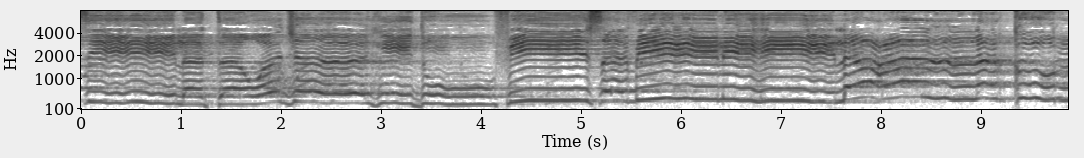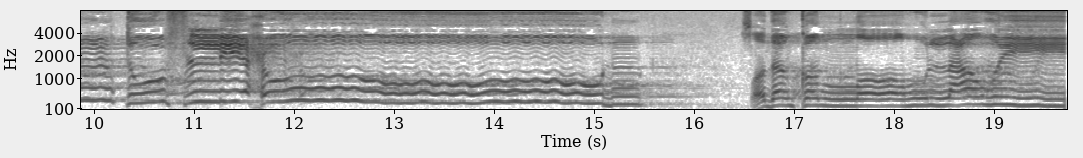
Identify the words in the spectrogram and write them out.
الوسيلة وجاهدوا في سبيله لعلكم تفلحون. صدق الله العظيم.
